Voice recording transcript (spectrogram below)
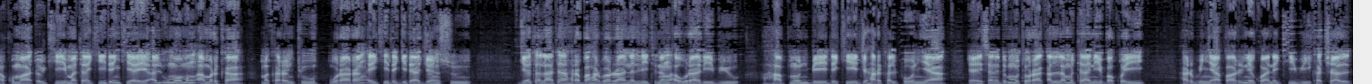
a kuma ɗauki mataki don kiyaye al'ummomin amurka makarantu wuraren aiki da gidajensu. Jiya talata harbe-harben ranar litinin a wurare biyu a half moon bay da ke jihar california ya yi sanadin mutuwar akalla mutane bakwai. Harbin ya faru ne kwanaki biyu kacal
